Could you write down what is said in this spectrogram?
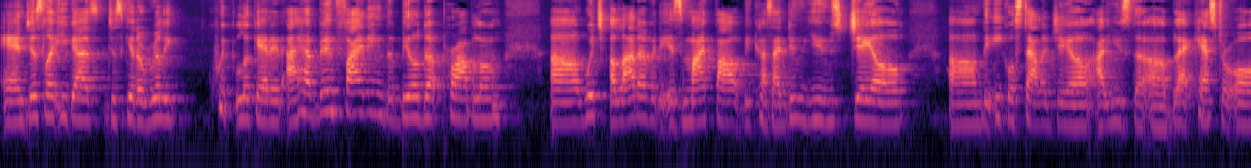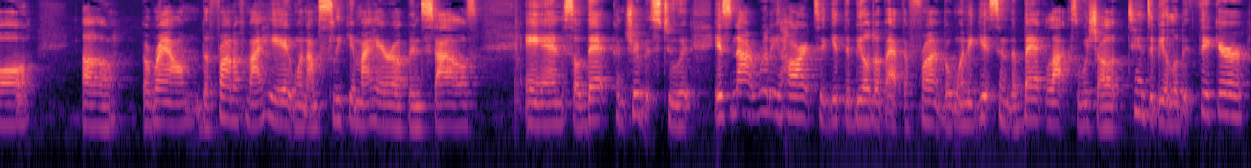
and just let you guys just get a really quick look at it. I have been fighting the buildup problem, uh, which a lot of it is my fault because I do use gel um, the Eco Styler gel. I use the uh, black castor oil uh, around the front of my head when I'm sleeking my hair up in styles. And so that contributes to it. It's not really hard to get the buildup at the front, but when it gets in the back locks, which are, tend to be a little bit thicker,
